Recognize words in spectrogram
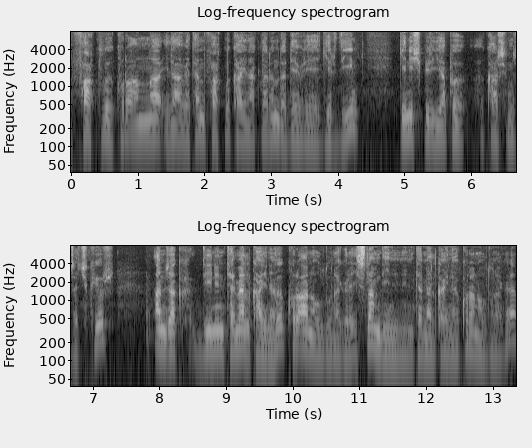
farklı, Kur'an'la ilaveten farklı kaynakların da devreye girdiği geniş bir yapı karşımıza çıkıyor. Ancak dinin temel kaynağı Kur'an olduğuna göre, İslam dininin temel kaynağı Kur'an olduğuna göre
